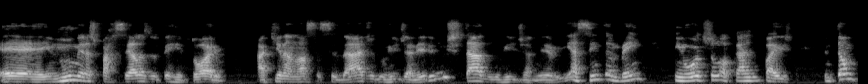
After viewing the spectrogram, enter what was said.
é, inúmeras parcelas do território aqui na nossa cidade do Rio de Janeiro e no estado do Rio de Janeiro, e assim também em outros locais do país. Então,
